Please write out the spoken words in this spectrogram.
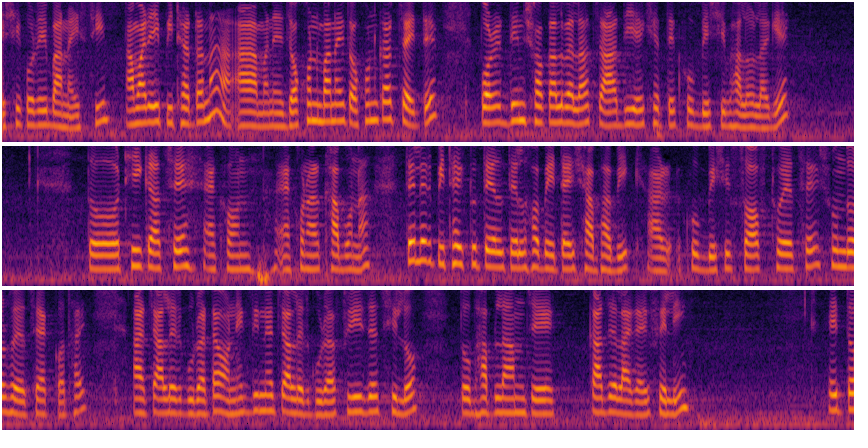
বেশি করেই বানাইছি। আমার এই পিঠাটা না মানে যখন বানাই তখনকার চাইতে পরের দিন সকালবেলা চা দিয়ে খেতে খুব বেশি ভালো লাগে। তো ঠিক আছে, এখন এখন আর খাব না। তেলের পিঠা একটু তেল তেল হবে, এটাই স্বাভাবিক। আর খুব বেশি সফট হয়েছে, সুন্দর হয়েছে এক কথায়। আর চালের গুঁড়াটা, অনেক দিনের চালের গুঁড়া ফ্রিজে ছিল। তো ভাবলাম যে কাজে লাগাই ফেলি। এই তো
